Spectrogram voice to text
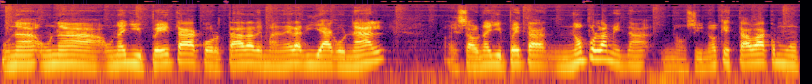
una, una, una jipeta cortada de manera diagonal, o sea, una jipeta no por la mitad, no, sino que estaba como,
